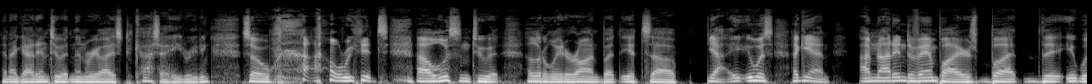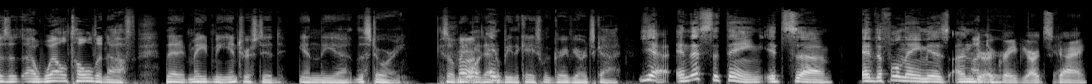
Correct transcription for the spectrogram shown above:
and I got into it, and then realized, gosh, I hate reading. So I'll read it. I'll listen to it a little later on. But it's uh, yeah, it, it was again. I'm not into vampires, but the it was a, a well told enough that it made me interested in the uh, the story. So maybe that'll And- be the case with Graveyard Sky. Yeah, and that's the thing. It's uh and the full name is Under, Under. a Graveyard Sky.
